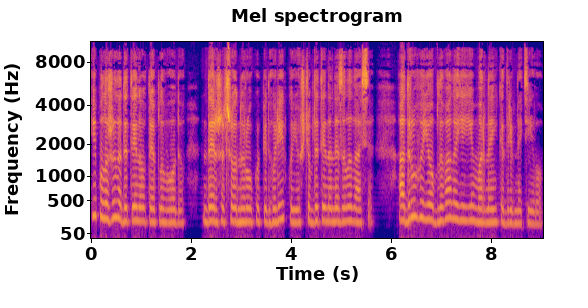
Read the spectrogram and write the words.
і положила дитину в теплу воду, держачи одну руку під голівкою, щоб дитина не залилася, а другою обливала її марненьке дрібне тіло.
